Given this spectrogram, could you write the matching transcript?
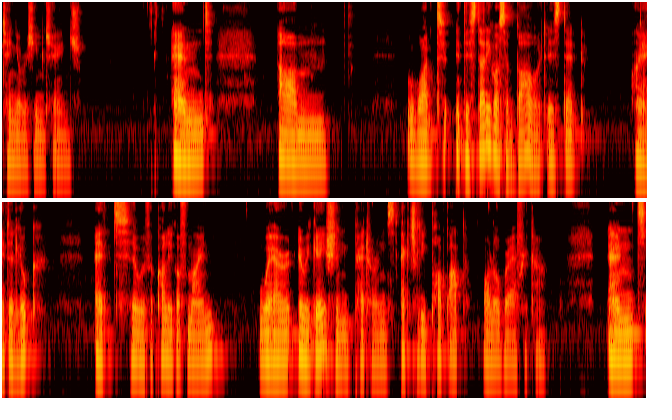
tenure regime change. And um, what the study was about is that I had a look at with a colleague of mine where irrigation patterns actually pop up all over Africa. And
